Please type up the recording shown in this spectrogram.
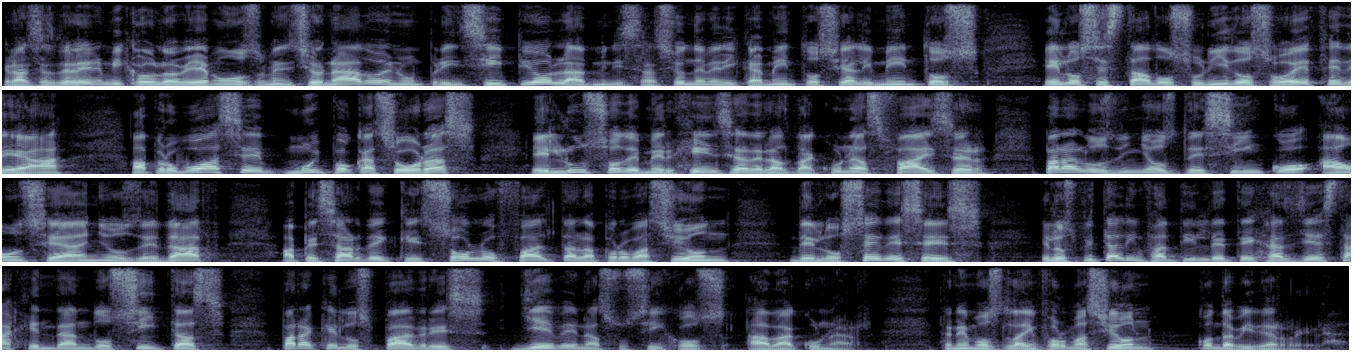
Gracias, Belén. Y como lo habíamos mencionado en un principio, la Administración de Medicamentos y Alimentos en los Estados Unidos, o FDA, aprobó hace muy pocas horas el uso de emergencia de las vacunas Pfizer para los niños de 5 a 11 años de edad, a pesar de que solo falta la aprobación de los CDCs. El Hospital Infantil de Texas ya está agendando citas para que los padres lleven a sus hijos a vacunar. Tenemos la información con David Herrera.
